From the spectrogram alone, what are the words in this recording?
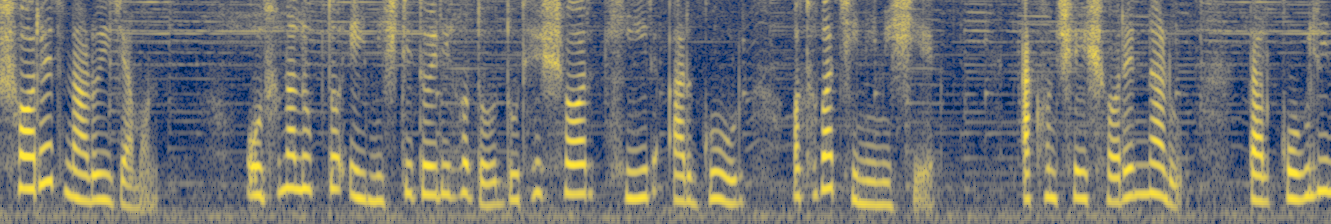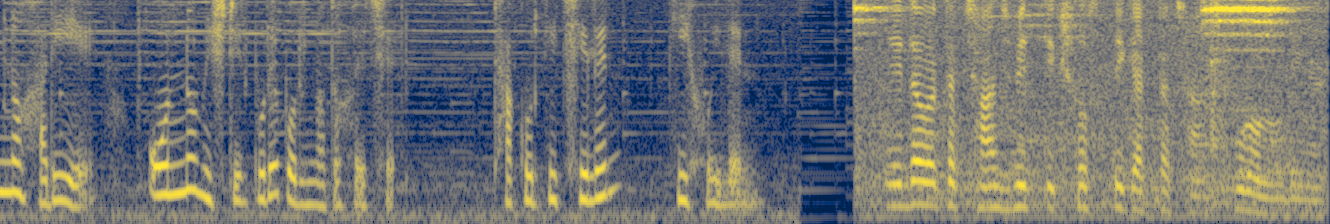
স্বরের নাড়ুই যেমন। অধুনালুপ্ত এই মিষ্টি তৈরি হতো দুধের স্বর, ক্ষীর আর গুড় অথবা চিনি মিশিয়ে। এখন সেই স্বরের নাড়ু তার কৌলিন্য হারিয়ে অন্য মিষ্টির পুরে পরিণত হয়েছে। ঠাকুর কি ছিলেন কি হইলেন? এটাও একটা ছাঁচ ভিত্তিক স্বস্তিক একটা ছাঁচ পুরনো দিনের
